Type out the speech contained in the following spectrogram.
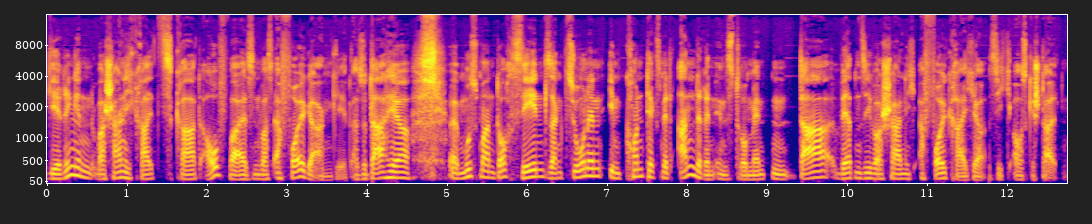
geringen Wahrscheinlichkeitsgrad aufweisen, was Erfolge angeht. Also daher äh, muss man doch sehen, Sanktionen im Kontext mit anderen Instrumenten, da werden sie wahrscheinlich erfolgreicher sich ausgestalten.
